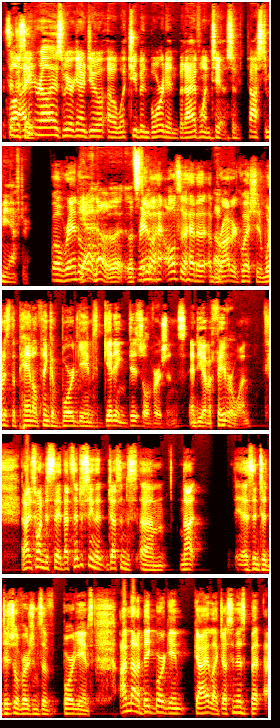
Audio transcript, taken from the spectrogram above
It's Well, I didn't realize we were going to do uh, what you've been bored in, but I have one too. So toss to me after. Well, Randall. yeah, no, let- let's. Randall also had a, a Oh. broader question. What does the panel think of board games getting digital versions? And do you have a favorite Hmm. one? And I just wanted to say that's interesting that Justin's um, not as into digital versions of board games. I'm not a big board game guy like Justin is, but uh,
